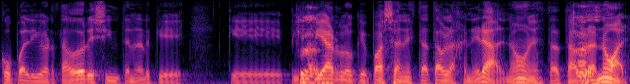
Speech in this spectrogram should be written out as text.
Copa Libertadores sin tener que, que lo que pasa en esta tabla general, ¿no? En esta tabla anual.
